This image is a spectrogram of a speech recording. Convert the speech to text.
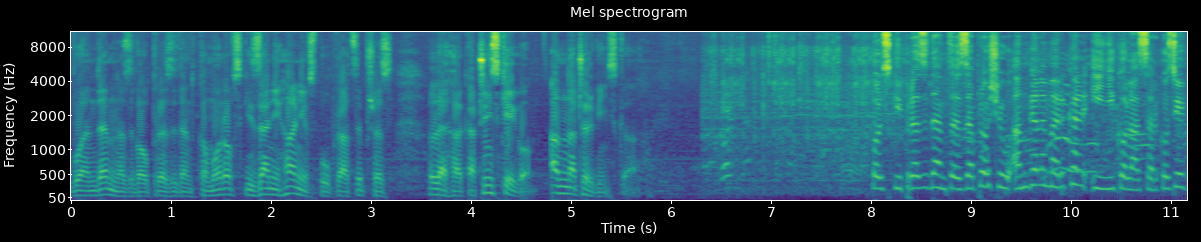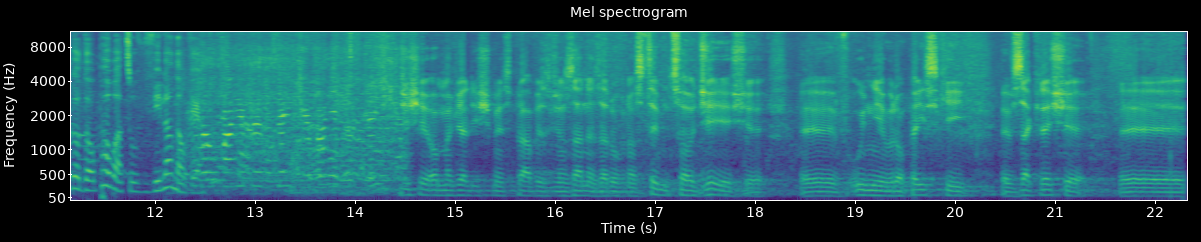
Błędem nazywał prezydent Komorowski zaniechanie współpracy przez Lecha Kaczyńskiego. Anna Czerwińska. Polski prezydent zaprosił Angelę Merkel i Nicola Sarkoziego do pałacu w Wilanowie. Dzisiaj omawialiśmy sprawy związane zarówno z tym, co dzieje się y, w Unii Europejskiej w zakresie y,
